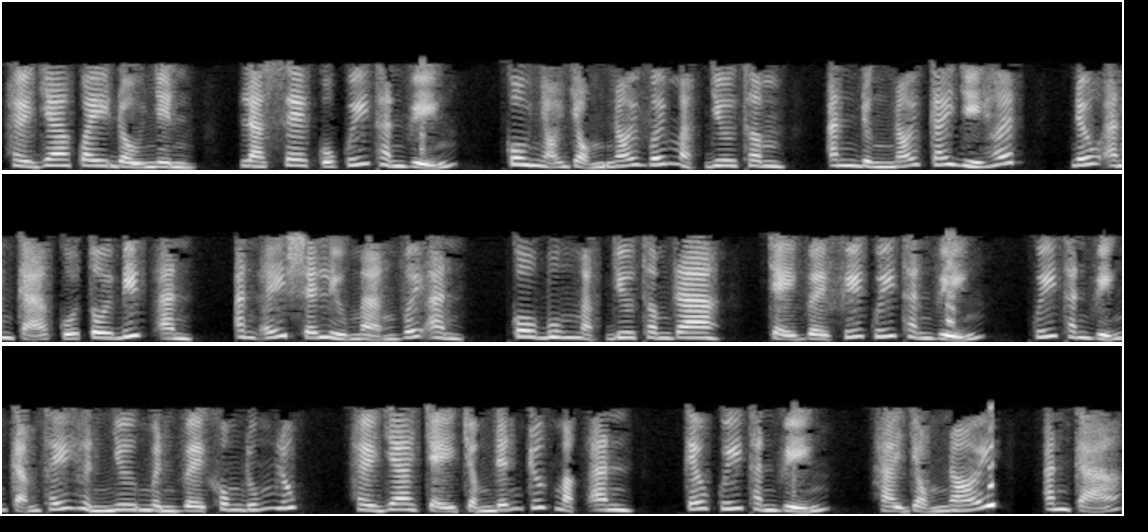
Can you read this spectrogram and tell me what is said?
hề gia quay đầu nhìn, là xe của quý thanh viễn, cô nhỏ giọng nói với mặt dư thâm, anh đừng nói cái gì hết, nếu anh cả của tôi biết anh, anh ấy sẽ liều mạng với anh, cô buông mặt dư thâm ra, chạy về phía quý thanh viễn. Quý Thanh Viễn cảm thấy hình như mình về không đúng lúc, hề gia chạy chậm đến trước mặt anh, kéo Quý Thanh Viễn, hạ giọng nói, anh cả,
